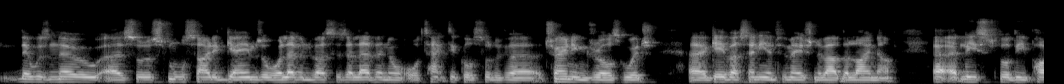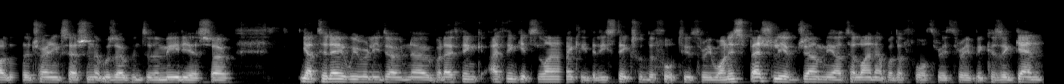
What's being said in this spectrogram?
there was no uh, sort of small-sided games or 11 versus 11 or, or tactical sort of uh, training drills, which uh, gave us any information about the lineup, uh, at least for the part of the training session that was open to the media. So yeah, today we really don't know, but I think I think it's likely that he sticks with the four-two-three-one, especially if Germany are to line up with a four-three-three, because again,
